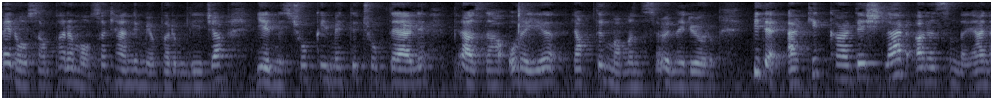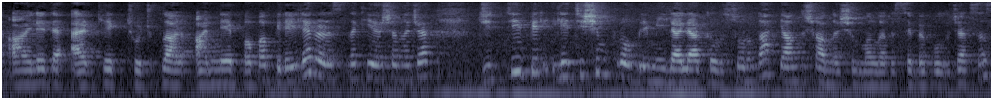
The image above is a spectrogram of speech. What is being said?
ben olsam param olsa kendim yaparım diyeceğim. Yeriniz çok kıymetli, çok değerli. Biraz daha orayı yaptırmamanızı öneriyorum. Bir de erkek kardeşler arasında yani ailede erkek, çocuklar, anne, baba bireyler arasındaki yaşanacak ciddi bir iletişim problemiyle alakalı sorunlar yanlış anlaşılmalara sebep olacaksınız.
